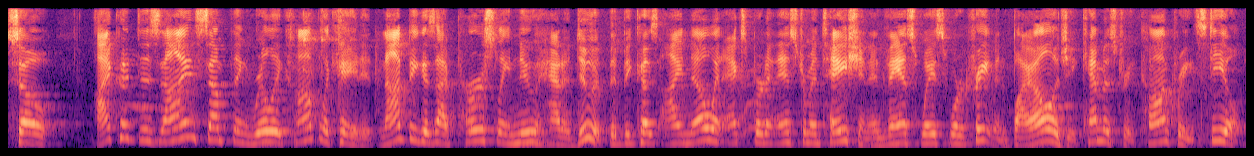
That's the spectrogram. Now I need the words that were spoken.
So I could design something really complicated, not because I personally knew how to do it, but because I know an expert in instrumentation, advanced wastewater treatment, biology, chemistry, concrete, steel,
